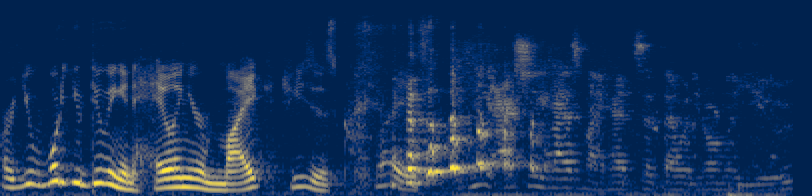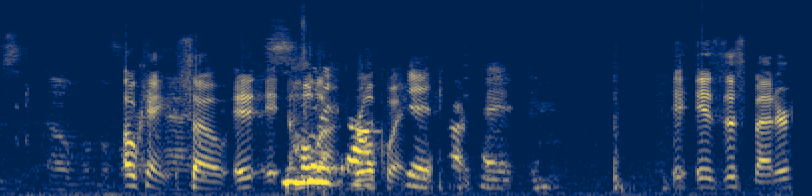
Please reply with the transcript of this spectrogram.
Are you? What are you doing? Inhaling your mic? Jesus Christ! He actually has my headset that I would normally use. Uh, Okay, so it, it, hold on, real quick. Shit. Okay. I- Is this better?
